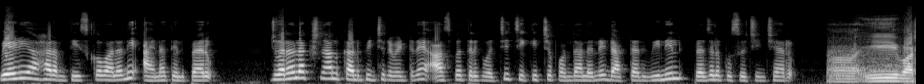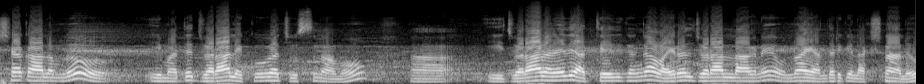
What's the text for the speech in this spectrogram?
వేడి ఆహారం తీసుకోవాలని ఆయన తెలిపారు. జ్వర లక్షణాలు కనిపించిన వెంటనే ఆసుపత్రికి వచ్చి చికిత్స పొందాలని డాక్టర్ వినిల్ ప్రజలకు సూచించారు. ఈ వర్షాకాలంలో ఈ మధ్య జ్వరాలు ఎక్కువగా చూస్తున్నాము. ఈ జ్వరాలు అనేది అత్యధికంగా వైరల్ జ్వరాలు లాగానే ఉన్నాయి అందరికీ లక్షణాలు.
